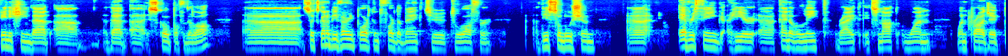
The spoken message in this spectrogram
finishing that that scope of the law. Uh, so it's going to be very important for the bank to to offer this solution. Uh, everything here uh, kind of linked, right? It's not one one project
